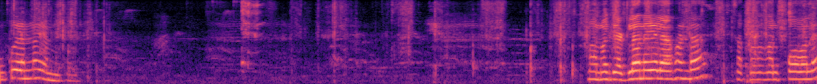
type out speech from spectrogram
ఇంకో ఎన్నో అమ్మ మనం గడ్డలు అనేవి లేకుండా చక్కగా కలుపుకోవాలి.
